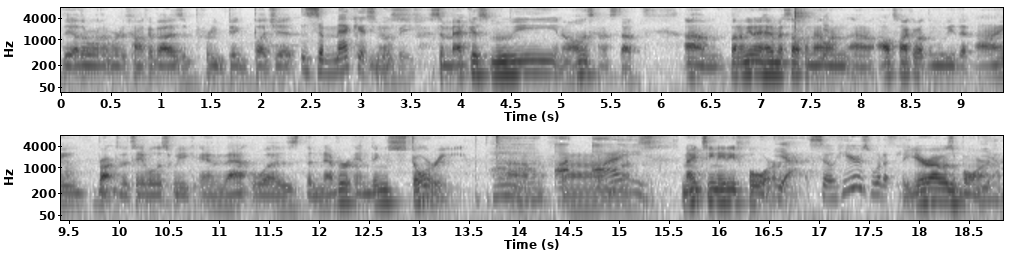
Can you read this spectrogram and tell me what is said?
the other one that we're gonna talk about is a pretty big budget Zemeckis you know, movie. Zemeckis movie, and all this kind of stuff. Um, but I'm going to head myself on that yeah. one. Uh, I'll talk about the movie that I brought to the table this week, and that was The Never Ending Story. um, from I- 1984. Yeah. So here's what. The year I was born. Yeah.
